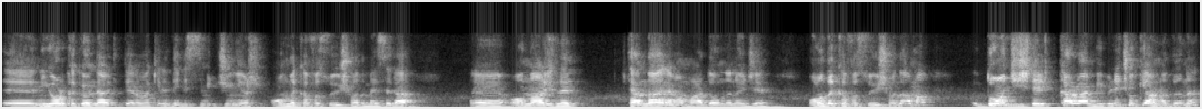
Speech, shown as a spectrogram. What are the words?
e, New York'a gönderdikleri makine Dennis Smith Jr. onunla kafası uyuşmadı mesela. E, onun haricinde bir tane daha eleman vardı ondan önce. Ona da kafası uyuşmadı ama Doncic ile Rick birbirini çok iyi anladığını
